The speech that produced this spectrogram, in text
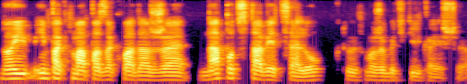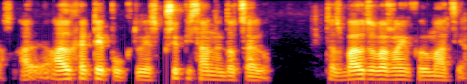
no i impact mapa zakłada, że na podstawie celu, których może być kilka jeszcze raz, ar- archetypu, który jest przypisany do celu, to jest bardzo ważna informacja.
